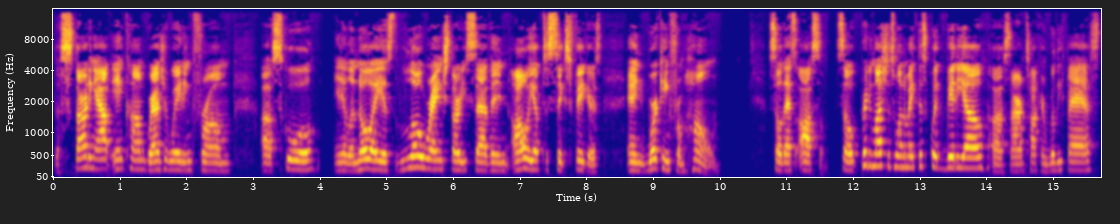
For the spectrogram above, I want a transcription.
the starting out income, graduating from uh, school in Illinois is low range 37, all the way up to six figures, and working from home. So that's awesome. So pretty much just want to make this quick video. Uh, sorry, I'm talking really fast.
